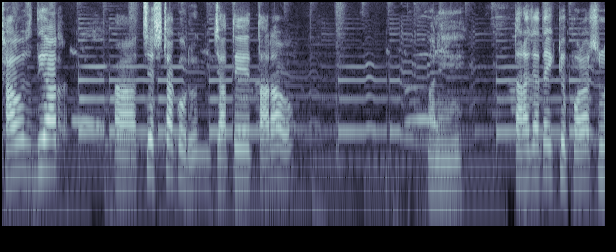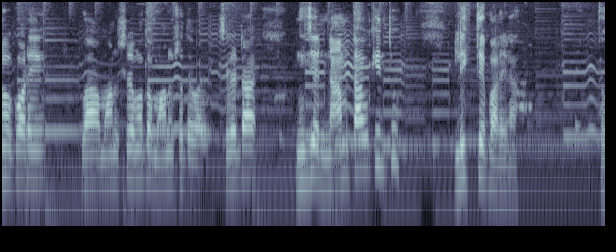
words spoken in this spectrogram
সাহস দেওয়ার চেষ্টা করুন যাতে তারাও মানে তারা যাতে একটু পড়াশুনো করে বা মানুষের মতো মানুষ হতে পারে। ছেলেটা নিজের নামটাও কিন্তু লিখতে পারে না। তো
